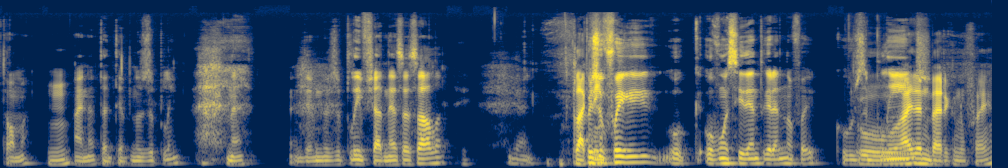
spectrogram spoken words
Toma. Hum? Ai não, tanto tempo no Zeppelin. né? Tanto tempo no Zeppelin fechado nessa sala. Claro que Depois nem- foi, houve um acidente grande, não foi? Com O. Heidenberg, não foi?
